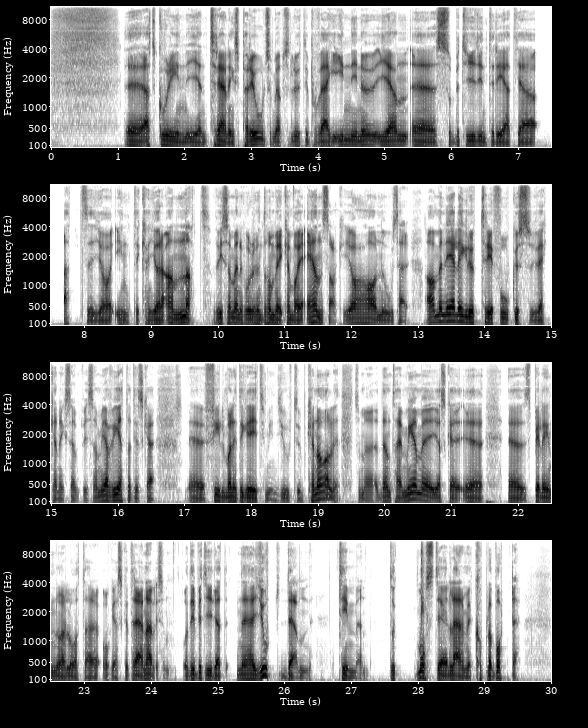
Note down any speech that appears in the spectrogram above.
att gå in i en träningsperiod som jag absolut är på väg in i nu igen så betyder inte det att jag att jag inte kan göra annat. Vissa människor runt om mig kan bara göra en sak. Jag har nog så här, ja men jag lägger upp tre fokus i veckan exempelvis. Ja, men jag vet att jag ska eh, filma lite grejer till min Youtube-kanal. Som jag, den tar jag med mig, jag ska eh, eh, spela in några låtar och jag ska träna liksom. Och det betyder att när jag har gjort den timmen, då måste jag lära mig koppla bort det.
